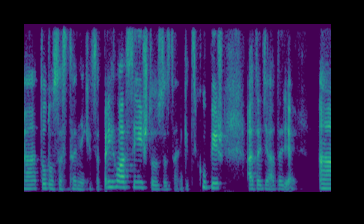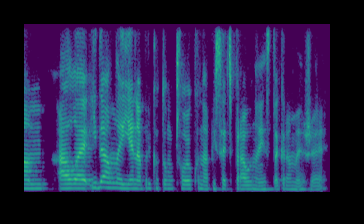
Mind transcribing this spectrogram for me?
a toto sa stane, keď sa prihlásiš, toto sa stane, keď si kúpiš a teda a teda. Um, ale ideálne je napríklad tomu človeku napísať správu na Instagrame, že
